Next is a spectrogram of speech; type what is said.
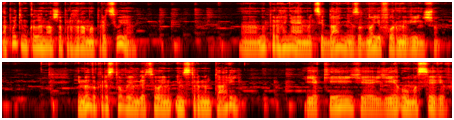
А потім, коли наша програма працює, е, ми переганяємо ці дані з одної форми в іншу. І ми використовуємо для цього інструментарій, який є у масивів.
